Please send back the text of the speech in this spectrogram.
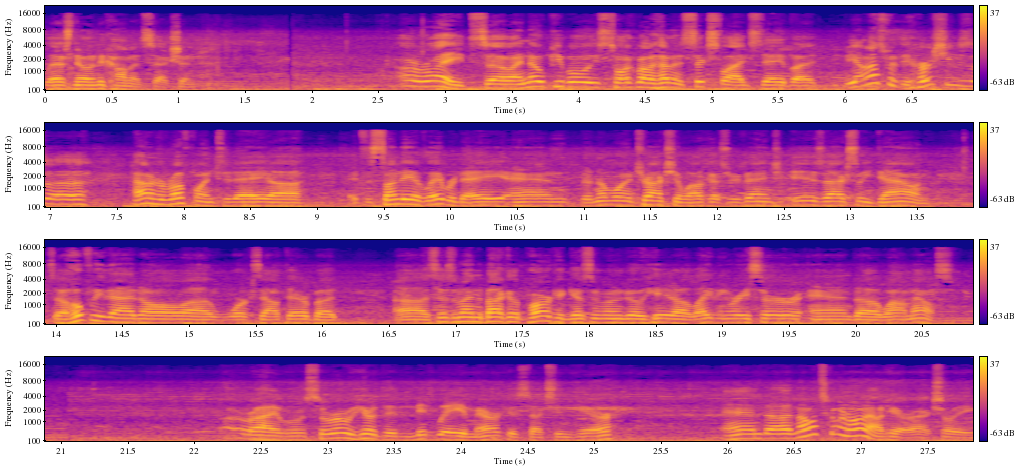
Let us know in the comments section. All right, so I know people always talk about having Six Flags Day, but to be honest with you, Hershey's uh, having a rough one today. Uh, it's a Sunday of Labor Day, and the number one attraction, Wildcats Revenge, is actually down. So hopefully that all uh, works out there. But uh, since I'm in the back of the park, I guess I'm going to go hit uh, Lightning Racer and uh, Wild Mouse. All right, well, so we're over here at the Midway America section here. And uh, not what's going on out here, actually.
